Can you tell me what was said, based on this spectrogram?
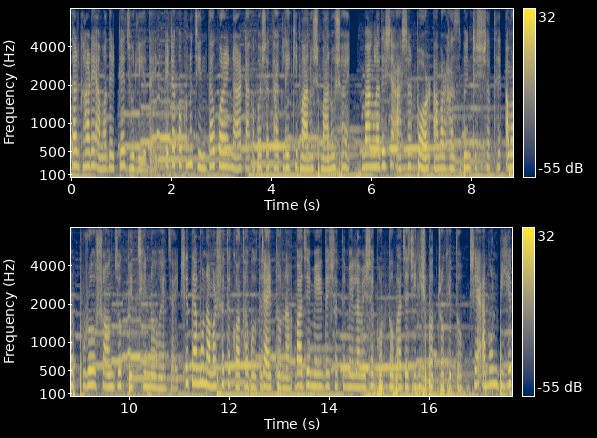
তার ঘাড়ে আমাদেরকে ঝুলিয়ে দেয়। এটা কখনো চিন্তাও করে না টাকা পয়সা থাকলে কি মানুষ মানুষ হয়? বাংলাদেশে আসার পর আমার হাজবেন্ডের সাথে আমার পুরো সংযোগ বিচ্ছিন্ন হয়ে যায়। সে তেমন আমার সাথে কথা বলতে চাইতো না। বাজে মেয়েদের সাথে মেলামেশা করতো, বাজে জিনিসপত্র খেত। সে এমন বিহেভ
